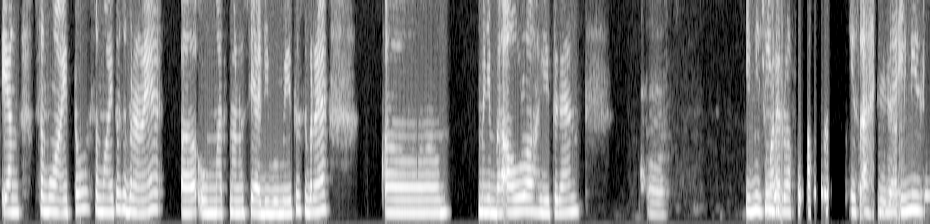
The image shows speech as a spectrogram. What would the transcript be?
yang semua itu semua itu sebenarnya uh, umat manusia di bumi itu sebenarnya uh, menyembah Allah gitu kan. Mm. Ini sih Cuman, baru aku aku kisahnya iya. ini sih.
